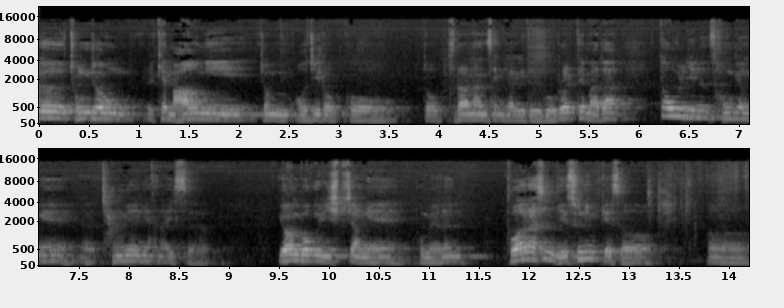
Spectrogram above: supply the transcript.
그 종종 이렇게 마음이 좀 어지럽고 또 불안한 생각이 들고 그럴 때마다 떠올리는 성경의 장면이 하나 있어요. 요한복음 20장에 보면은 부활하신 예수님께서 어,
